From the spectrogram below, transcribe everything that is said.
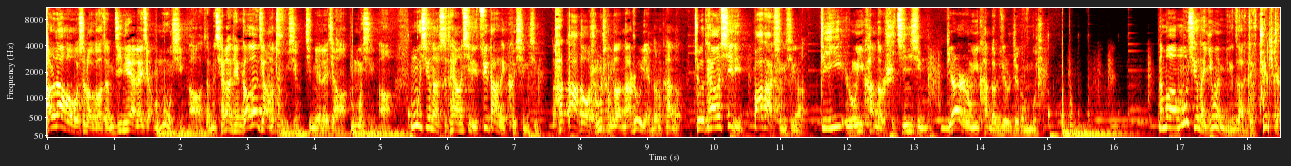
哈喽大家好，我是老高，咱们今天来讲木星啊。咱们前两天刚刚讲了土星，今天来讲木星啊。木星呢是太阳系里最大的一颗行星，它大到什么程度？拿肉眼都能看到。这个太阳系里八大行星啊，第一容易看到的是金星，第二容易看到的就是这个木星。那么木星的英文名字啊叫 Jupiter。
